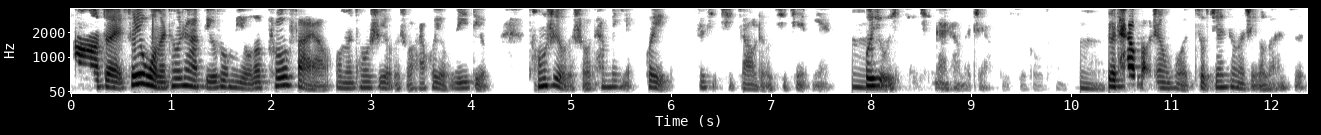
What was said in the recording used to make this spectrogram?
啊，对，所以我们通常，比如说我们有了 profile，我们同时有的时候还会有 video，同时有的时候他们也会自己去交流、去见面，会嗯有一些情感上的这样的一些沟通。嗯就是他要保证我所捐赠的这个卵子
